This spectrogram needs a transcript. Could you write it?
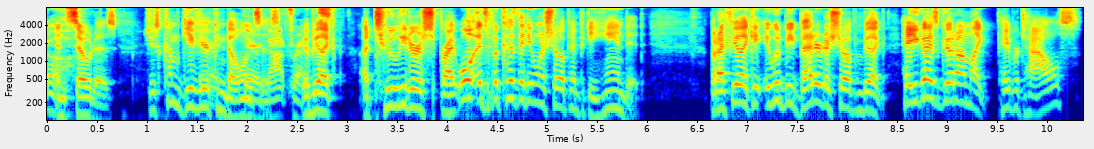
and sodas. Just come give your condolences. not It'd be like a two liter of Sprite. Well, it's because they didn't want to show up empty-handed. But I feel like it, it would be better to show up and be like, "Hey, you guys good on like paper towels?"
